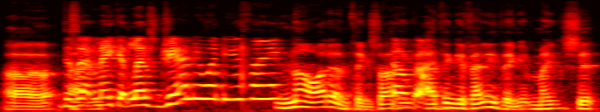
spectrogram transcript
Uh, does that make it less genuine? Do you think? No, I don't think so. I think. I think if anything, it makes it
